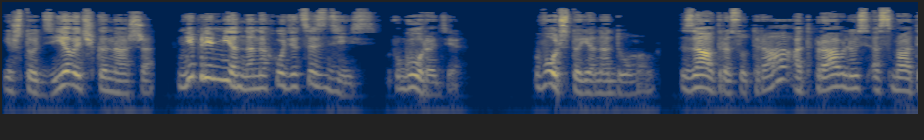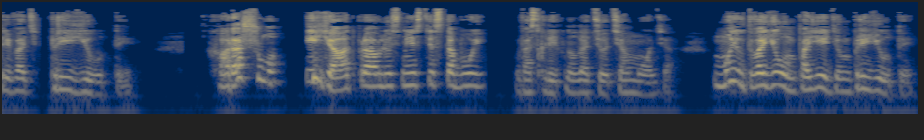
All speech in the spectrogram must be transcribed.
и что девочка наша непременно находится здесь, в городе. Вот что я надумал. Завтра с утра отправлюсь осматривать приюты. Хорошо, и я отправлюсь вместе с тобой, воскликнула тетя Модя. Мы вдвоем поедем в приюты,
